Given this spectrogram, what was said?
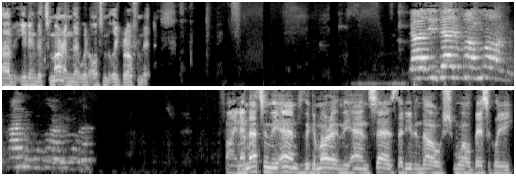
of eating the tamarim that would ultimately grow from it. Daddy, Daddy, Mama. Fine, and that's in the end. The Gemara in the end says that even though Shmuel basically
